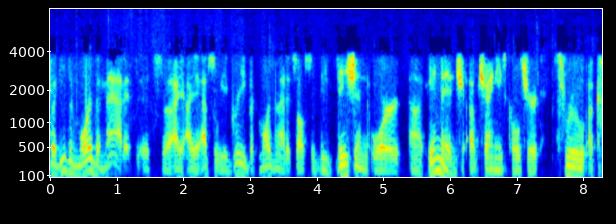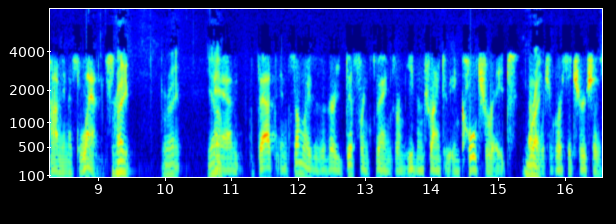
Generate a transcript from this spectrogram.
but even more than that, it, it's uh, I, I absolutely agree. But more than that, it's also the vision or uh, image of Chinese culture through a communist lens. Right, right. Yeah. And that, in some ways, is a very different thing from even trying to enculturate, uh, which, of course, the church has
